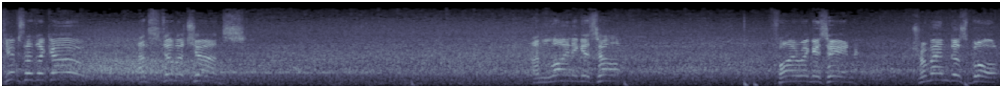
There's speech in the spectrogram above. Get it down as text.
Gives it a go. And still a chance. And lining it up. Firing it in. Tremendous block.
